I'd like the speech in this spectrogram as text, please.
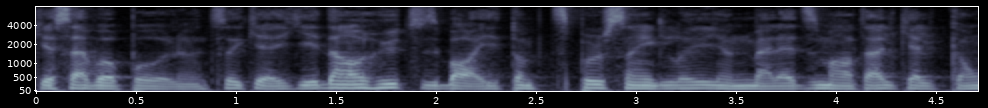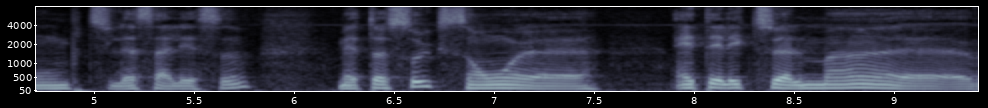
que ça va pas. Tu sais, qu'il est dans la rue, tu dis, bah, il est un petit peu cinglé, il a une maladie mentale quelconque, puis tu laisses aller ça. Mais t'as ceux qui sont euh, intellectuellement, euh,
